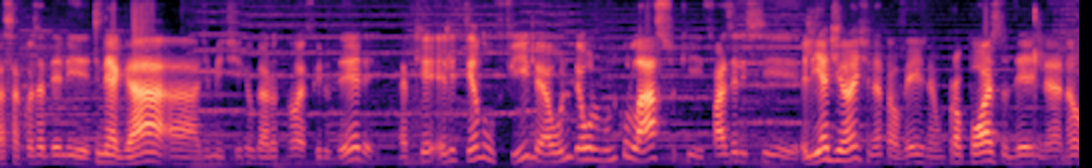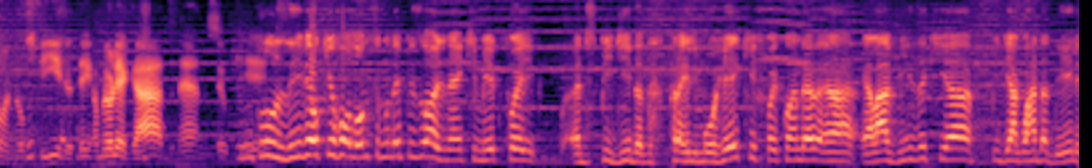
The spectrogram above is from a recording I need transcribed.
Essa coisa dele se negar a admitir que o garoto não é filho dele, é porque ele tendo um filho é o único, é o único laço que faz ele se. Ele ir adiante, né? Talvez, né? Um propósito dele, né? Não, é meu filho, tem, é o meu legado, né? Não sei o quê. Inclusive é o que rolou no segundo episódio, né? Que meio que foi a despedida pra ele morrer, que foi quando ela, ela avisa que ia pedir a guarda dele,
